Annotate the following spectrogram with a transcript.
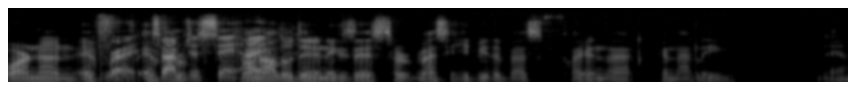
bar none. If Right. if So I'm just saying, I- Ronaldo didn't exist or Messi, he'd be the best player in that in that league. yeah,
